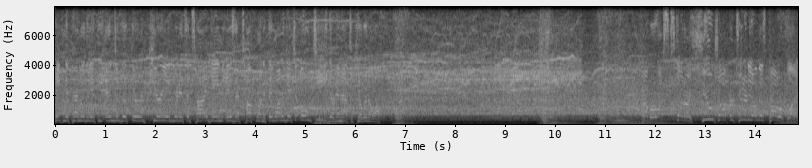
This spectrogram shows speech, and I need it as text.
Taking a penalty at the end of the third period when it's a tie game is a tough one. If they want to get to OT, they're going to have to kill it off. Khabarovsk's got a huge opportunity on this power play.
